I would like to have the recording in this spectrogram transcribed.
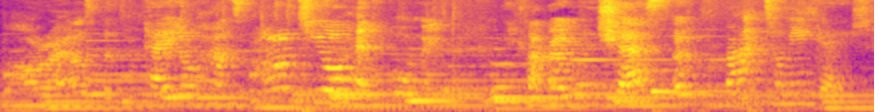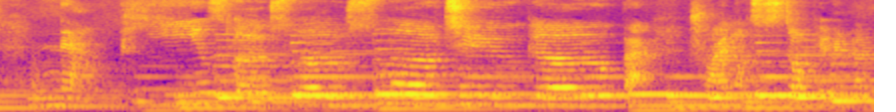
All right, Elspeth, prepare your hands onto your head for me. Keep that open chest, open back, tummy engaged. Now, peel slow, slow, slow to go back. Try not to stop it, remember.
